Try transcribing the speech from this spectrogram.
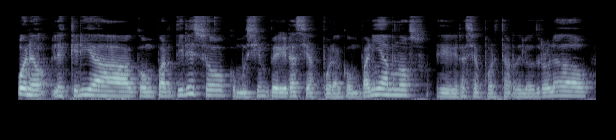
Bueno, les quería compartir eso. Como siempre, gracias por acompañarnos. Eh, gracias por estar del otro lado.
